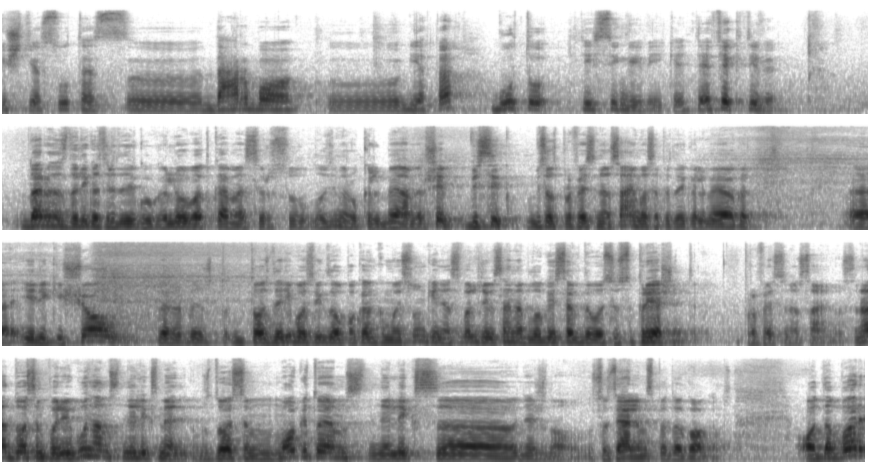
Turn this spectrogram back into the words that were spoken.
iš tiesų tas e, darbo e, vieta būtų teisingai veikianti, efektyvi. Dar vienas dalykas, Rida, jeigu galiu, vat, ką mes ir su Vladimiru kalbėjom, ir šiaip visi, visos profesinės sąjungos apie tai kalbėjo, kad e, ir iki šiol per, tos darybos vykdavo pakankamai sunkiai, nes valdžiai visai neblogai sekdavosi supriešinti profesinės sąjungos. Na, duosim pareigūnams, neliks medikams, duosim mokytojams, neliks, e, nežinau, socialiniams pedagogams. O dabar,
